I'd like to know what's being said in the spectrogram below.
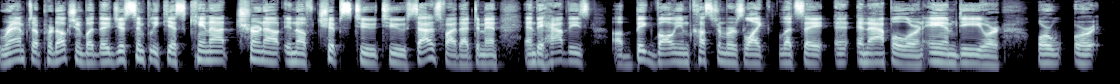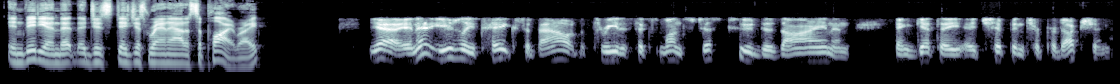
ramped up production, but they just simply just cannot churn out enough chips to to satisfy that demand. And they have these uh, big volume customers like, let's say, an Apple or an AMD or or or Nvidia, and that they just they just ran out of supply, right? Yeah, and it usually takes about three to six months just to design and and get a, a chip into production.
